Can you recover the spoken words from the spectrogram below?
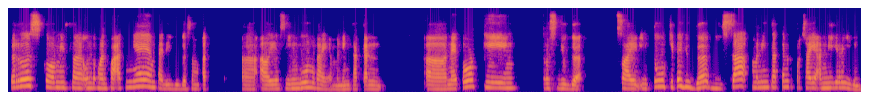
Terus kalau misalnya untuk manfaatnya yang tadi juga sempat uh, Alia singgung kayak meningkatkan uh, networking, terus juga selain itu kita juga bisa meningkatkan kepercayaan diri nih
